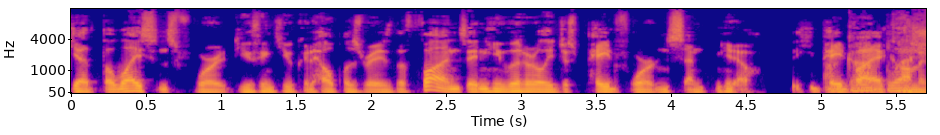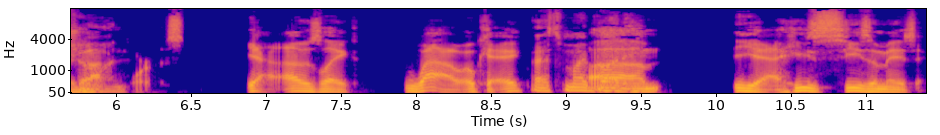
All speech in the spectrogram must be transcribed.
get the license for it. Do you think you could help us raise the funds? And he literally just paid for it and sent, you know, he paid oh, by a common for us. Yeah. I was like, wow. Okay. That's my buddy. Um, yeah, he's he's amazing.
